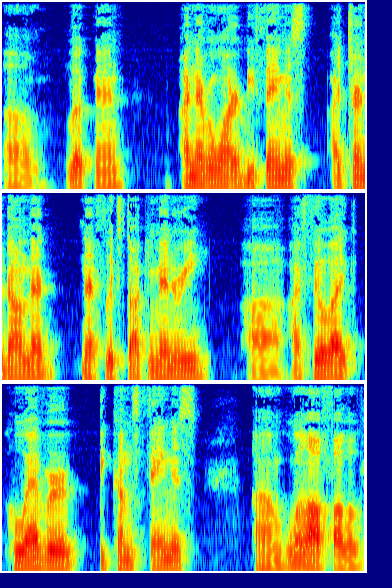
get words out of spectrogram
Um, look, man, I never wanted to be famous. I turned down that Netflix documentary. Uh, I feel like whoever becomes famous, um, we'll all follow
